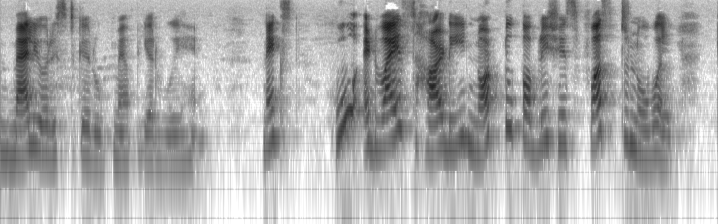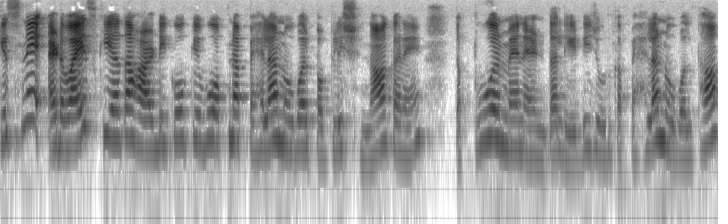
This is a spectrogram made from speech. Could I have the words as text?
मेलियोरिस्ट के रूप में अपियर हुए हैं। Next who advise Hardy not to publish his first novel किसने एडवाइस किया था हार्डी को कि वो अपना पहला नोवेल पब्लिश ना करें? The poor man and the lady जो उनका पहला नोवेल था,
